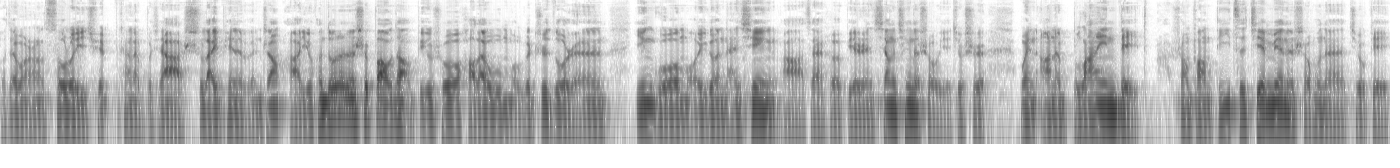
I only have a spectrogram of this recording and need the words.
我在网上搜了一圈，看了不下十来篇的文章啊，有很多的呢是报道，比如说好莱坞某个制作人，英国某一个男性啊，在和别人相亲的时候，也就是 when on a blind date。双方第一次见面的时候呢，就给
